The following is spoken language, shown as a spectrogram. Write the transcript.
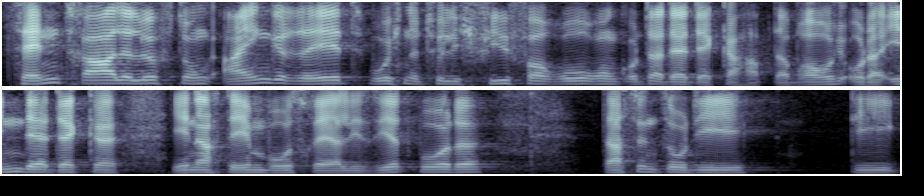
zentrale Lüftung, ein Gerät, wo ich natürlich viel Verrohrung unter der Decke habe. Da brauche ich, oder in der Decke, je nachdem, wo es realisiert wurde. Das sind so die, die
